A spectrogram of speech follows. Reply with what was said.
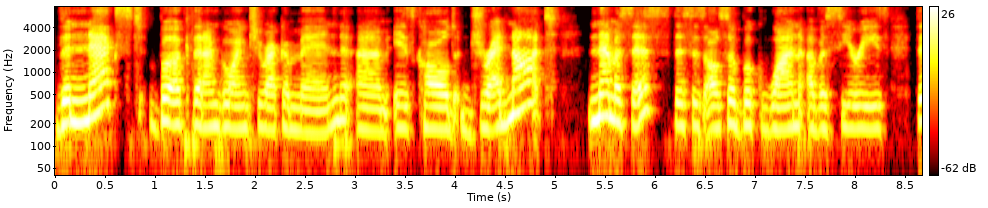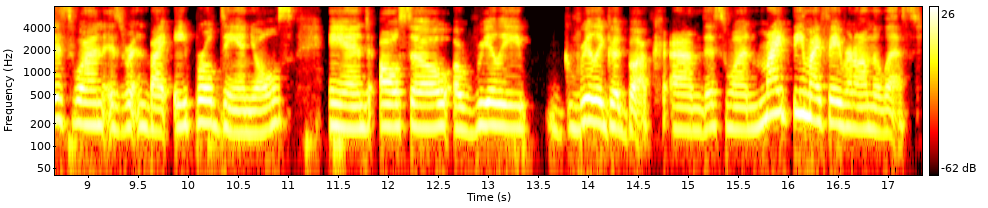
The next book that I'm going to recommend um, is called Dreadnought Nemesis. This is also book one of a series. This one is written by April Daniels and also a really really good book. Um, this one might be my favorite on the list.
